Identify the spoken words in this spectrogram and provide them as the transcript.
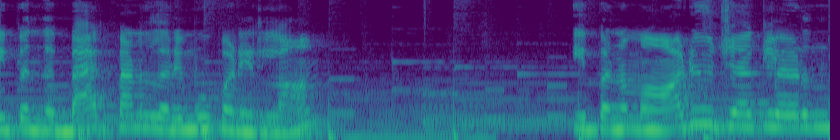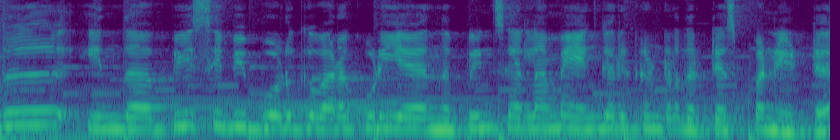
இப்போ இந்த பேக் பேனலை ரிமூவ் பண்ணிடலாம். இப்போ நம்ம ஆடியோ ஜாக்கில் இருந்து இந்த பிசிபி போர்டுக்கு வரக்கூடிய இந்த பின்ஸ் எல்லாமே எங்கே இருக்குன்றதை டெஸ்ட் பண்ணிவிட்டு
